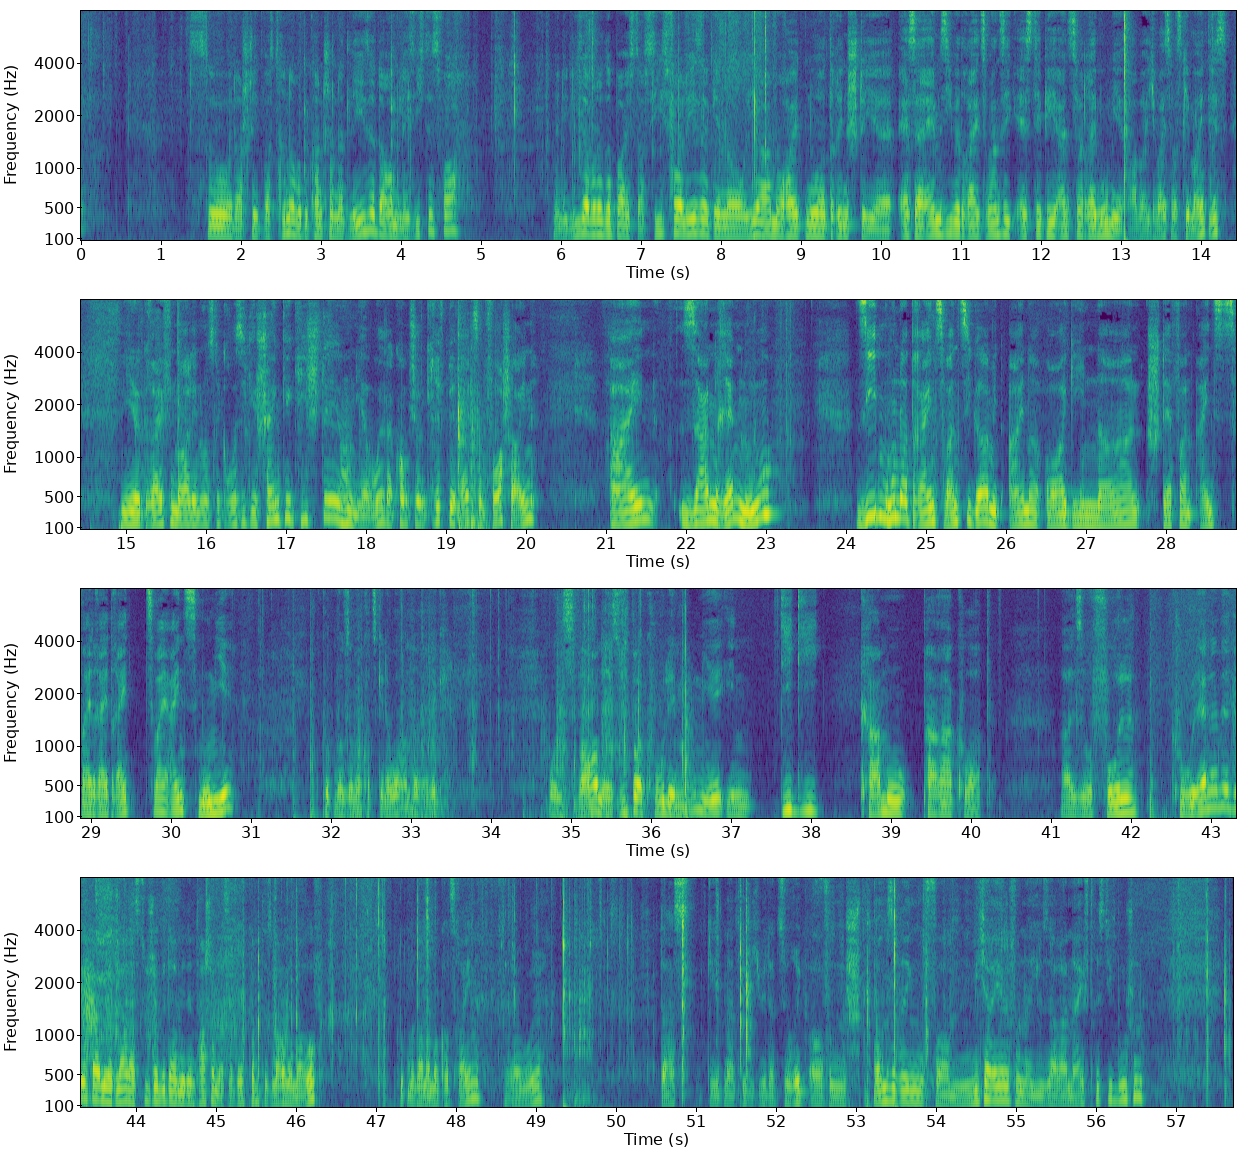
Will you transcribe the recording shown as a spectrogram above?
So, da steht was drin, aber du kannst schon nicht lesen. Darum lese ich das vor. Wenn die Lisa wieder dabei ist, darf sie es vorlesen. Genau, hier haben wir heute nur drin stehe SRM 7320 STP 123 Mumie. Aber ich weiß, was gemeint ist. Wir greifen mal in unsere große Geschenkekiste. Und jawohl, da kommt schon griffbereit zum Vorschein. Ein Sanremnu 723er mit einer Original Stefan 123321 Mumie. Gucken wir uns mal kurz genauer an, Erik. Und zwar eine super coole Mumie in Digi Camo Paracord. Also voll cool. Ja, das war mir klar, dass du schon wieder mit dem Taschenmesser, gell? Komm, das machen wir mal auf. Gucken wir da noch mal kurz rein. Jawohl. Das geht natürlich wieder zurück auf ein Sponsoring von Michael von der Usara Knife Distribution.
